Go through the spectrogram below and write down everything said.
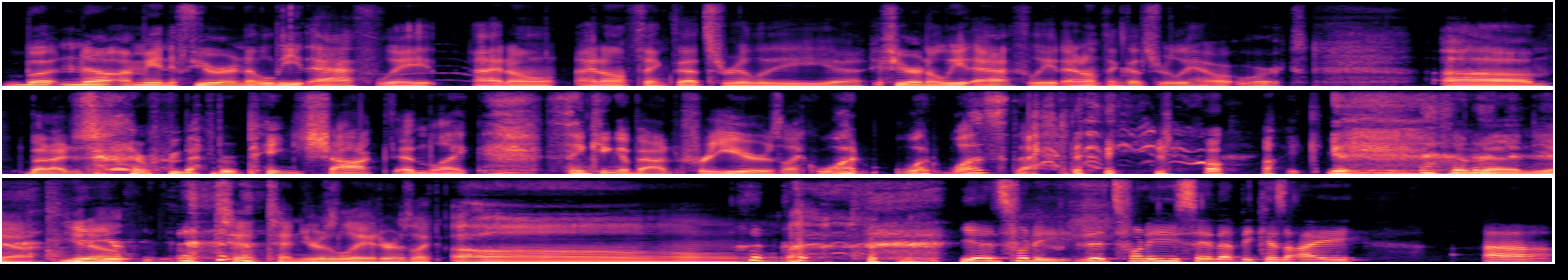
but no, I mean, if you're an elite athlete, I don't, I don't think that's really. Uh, if you're an elite athlete, I don't think that's really how it works. Um, but I just I remember being shocked and like thinking about it for years, like what what was that? you know, like, and then yeah, you yeah, know, ten, 10 years later, I was like, oh, yeah. It's funny. It's funny you say that because I uh,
